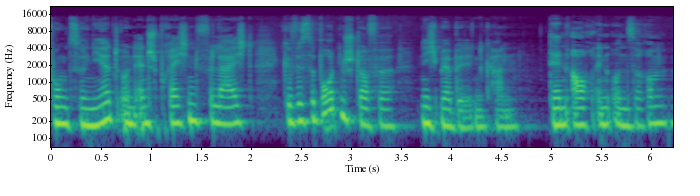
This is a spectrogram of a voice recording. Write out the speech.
funktioniert und entsprechend vielleicht gewisse Botenstoffe nicht mehr bilden kann. Denn auch in unserem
